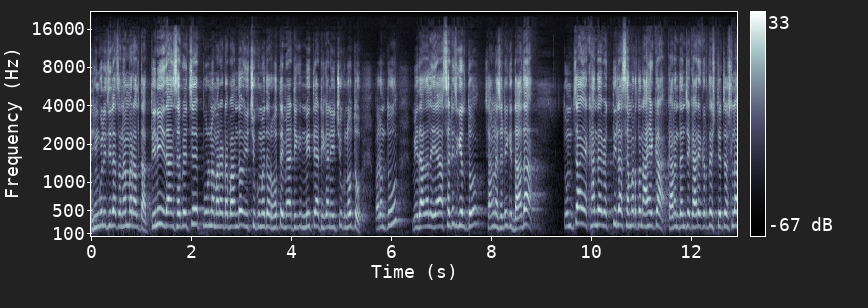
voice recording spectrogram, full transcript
हिंगोली जिल्ह्याचा नंबर आलता. तिन्ही विधानसभेचे पूर्ण मराठा बांधव इच्छुक उमेदवार होते. मी या ठिक मी त्या ठिकाणी इच्छुक नव्हतो. परंतु मी दादाला यासाठीच गेलतो सांगण्यासाठी की दादा तुमचा एखाद्या व्यक्तीला समर्थन आहे का? कारण त्यांचे कार्यकर्ते स्टेटसला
